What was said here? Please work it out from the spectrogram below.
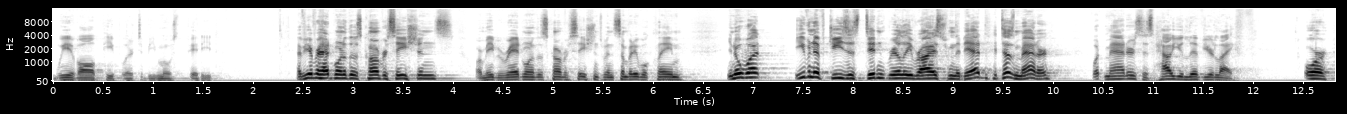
we of all people are to be most pitied. Have you ever had one of those conversations, or maybe read one of those conversations when somebody will claim, you know what, even if Jesus didn't really rise from the dead, it doesn't matter. What matters is how you live your life. Or,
